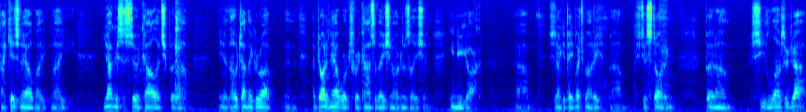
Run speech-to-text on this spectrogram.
my kids now, my my youngest is still in college, but um, you know the whole time they grew up, and my daughter now works for a conservation organization in New York. Um, she doesn't get paid much money. Um, she's just starting, but um, she loves her job,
